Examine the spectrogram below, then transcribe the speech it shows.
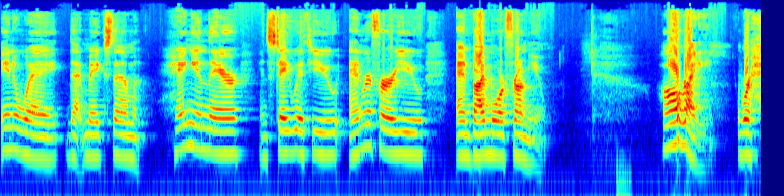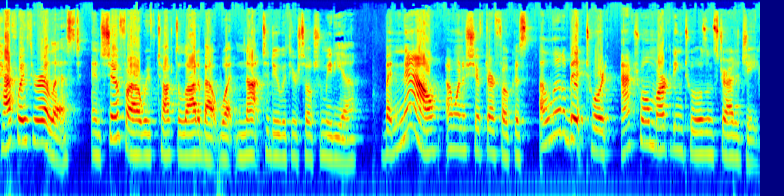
in a way that makes them hang in there and stay with you and refer you and buy more from you. Alrighty, we're halfway through our list, and so far we've talked a lot about what not to do with your social media but now I want to shift our focus a little bit toward actual marketing tools and strategy.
